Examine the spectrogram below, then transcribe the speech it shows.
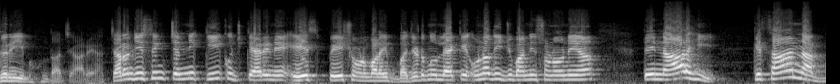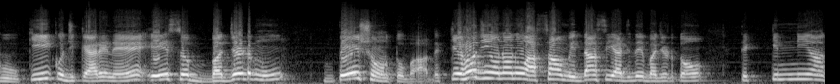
ਗਰੀਬ ਹੁੰਦਾ ਜਾ ਰਿਹਾ। ਚਰਨਜੀਤ ਸਿੰਘ ਚੰਨੀ ਕੀ ਕੁਝ ਕਹਿ ਰਹੇ ਨੇ ਇਸ ਪੇਸ਼ ਹੋਣ ਵਾਲੇ ਬਜਟ ਨੂੰ ਲੈ ਕੇ? ਉਹਨਾਂ ਦੀ ਜ਼ੁਬਾਨੀ ਸੁਣਾਉਨੇ ਆ ਤੇ ਨਾਲ ਹੀ ਕਿਸਾਨ ਆਗੂ ਕੀ ਕੁਝ ਕਹਿ ਰਹੇ ਨੇ ਇਸ ਬਜਟ ਨੂੰ ਪੇਸ਼ ਹੋਣ ਤੋਂ ਬਾਅਦ ਕਿਹੋ ਜੀ ਉਹਨਾਂ ਨੂੰ ਆਸਾਂ ਉਮੀਦਾਂ ਸੀ ਅੱਜ ਦੇ ਬਜਟ ਤੋਂ ਤੇ ਕਿੰਨੀਆਂ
